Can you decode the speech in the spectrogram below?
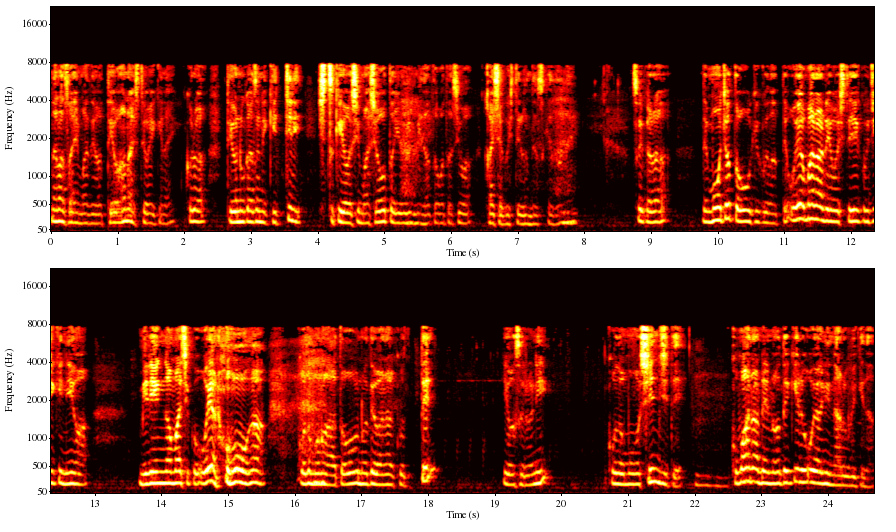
7歳までは手を離してはいけない。これは手を抜かずにきっちりしつけをしましょうという意味だと私は解釈してるんですけどね。はい、それから、でもうちょっと大きくなって親離れをしていく時期には未練がましく親の方が子供の後を追うのではなくって、要するに子供を信じて子離れのできる親になるべきだと。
